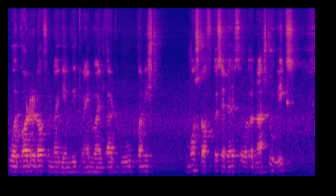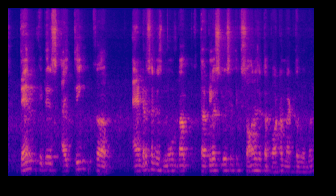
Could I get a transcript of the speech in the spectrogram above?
who I got rid of in my game week 9 wildcard, who punished most of the sellers over the last two weeks. Then it is, I think, uh, Anderson has moved up. Douglas Luiz, I think Son is at the bottom at the moment.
